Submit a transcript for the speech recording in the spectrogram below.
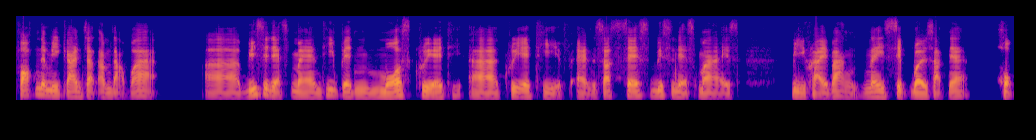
ฟอปเนี่ยมีการจัดอันดับว่าอ่า businessman ที่เป็น most creative อ่า creative and success business minds มีใครบ้างใน 10 บริษัทเนี้ยหก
